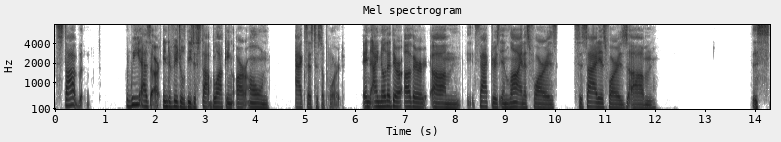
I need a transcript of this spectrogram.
stop. We as our individuals need to stop blocking our own access to support. And I know that there are other um, factors in line as far as society, as far as um, this,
